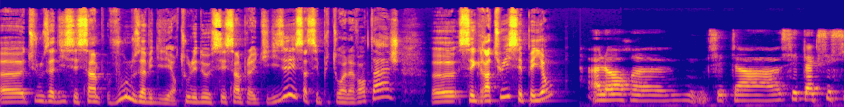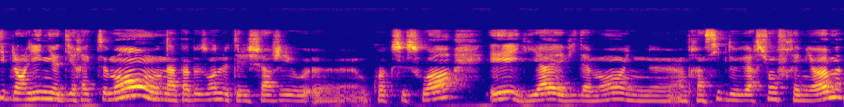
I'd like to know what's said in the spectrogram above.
Euh, tu nous as dit c'est simple, vous nous avez dit d'ailleurs tous les deux c'est simple à utiliser, ça c'est plutôt un avantage. Euh, c'est gratuit, c'est payant? Alors, euh, c'est accessible en ligne directement, on n'a pas besoin de le télécharger euh, ou quoi que ce soit. Et il y a évidemment un principe de version freemium.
